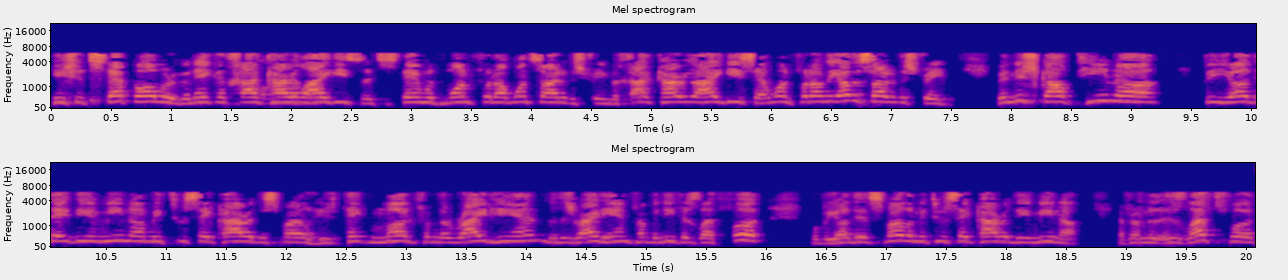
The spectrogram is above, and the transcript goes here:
he should step over v'neket chad kari lahagisa to stand with one foot on one side of the stream, v'chad kari lahagisa and one foot on the other side of the stream. V'nishkal tina biyode diyamina mituse kara dismail. He should take mud from the right hand with his right hand from beneath his left foot. Biyode dismail mituse kara diyamina, and from his left foot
